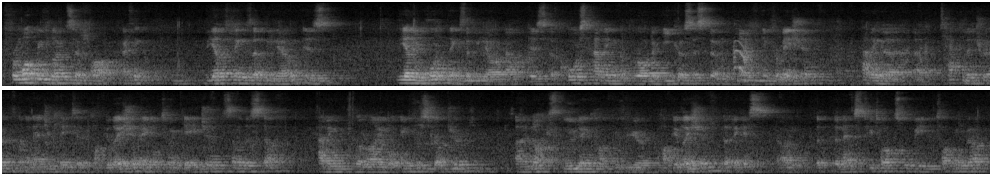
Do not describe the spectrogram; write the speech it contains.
from what we've learned so far, I think the other things that we know is, the other important things that we know about is, of course, having a broader ecosystem of information, having a, a tech literate and an educated population able to engage in some of this stuff, having reliable infrastructure, uh, not excluding half of your population, that I guess um, the, the, next two talks will be talking about.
